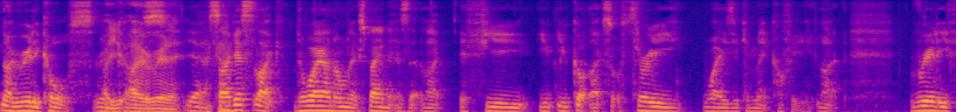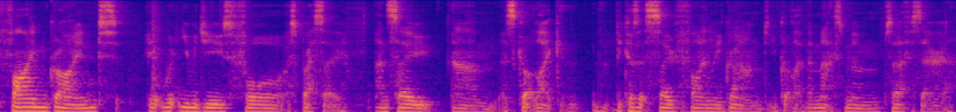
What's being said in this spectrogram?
No, really coarse. Really Oh, you- oh, really? Yeah. So I guess like the way I normally explain it is that like if you, you you've got like sort of three ways you can make coffee. Like really fine grind, it you would use for espresso, and so um, it's got like because it's so finely ground, you've got like the maximum surface area,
